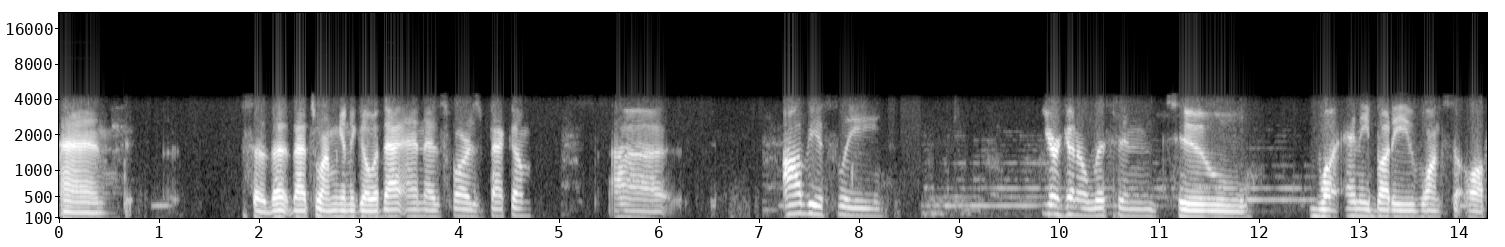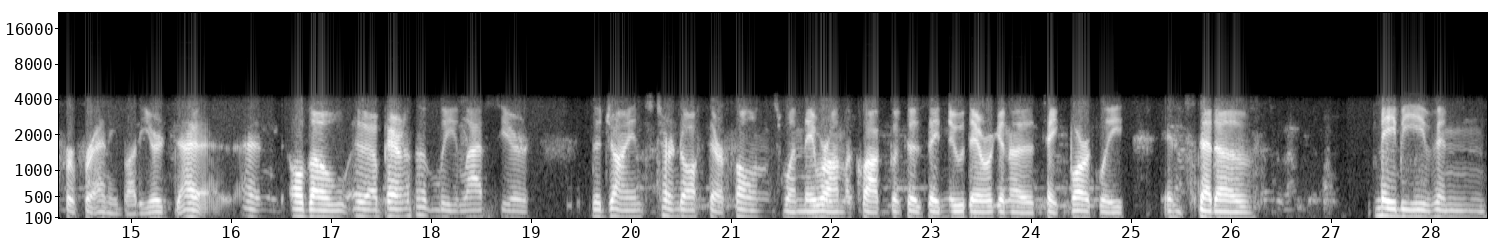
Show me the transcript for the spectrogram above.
and so that that's where I'm going to go with that. And as far as Beckham, uh, obviously you're going to listen to what anybody wants to offer for anybody. You're, uh, and although uh, apparently last year the Giants turned off their phones when they were on the clock because they knew they were going to take Barkley instead of maybe even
